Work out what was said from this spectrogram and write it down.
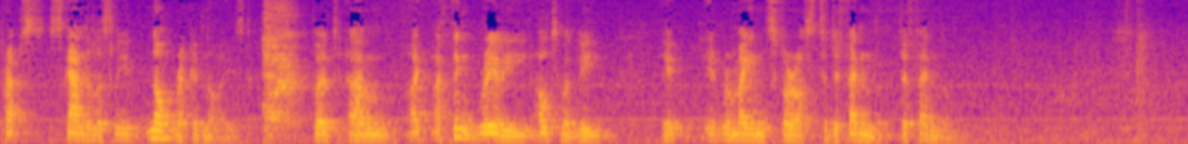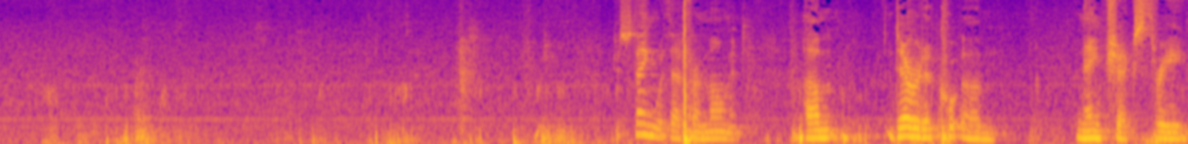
perhaps scandalously not recognised. But um, I, I think really, ultimately, it, it remains for us to defend, defend them. Just staying with that for a moment. Um, Derrida um, name checks three,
